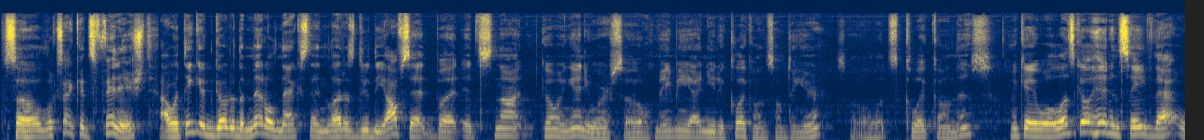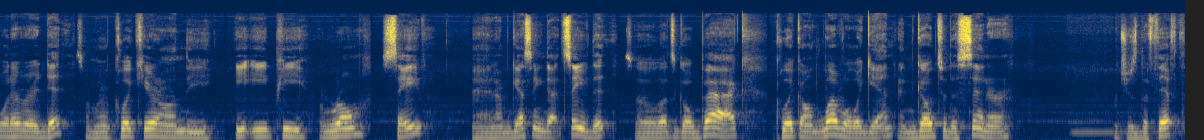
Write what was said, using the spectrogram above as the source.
So looks like it's finished. I would think it'd go to the middle next and let us do the offset, but it's not going anywhere. So maybe I need to click on something here. So let's click on this. Okay, well, let's go ahead and save that, whatever it did. So I'm gonna click here on the EEP EEPROM save and I'm guessing that saved it. So let's go back, click on level again and go to the center, which is the fifth.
